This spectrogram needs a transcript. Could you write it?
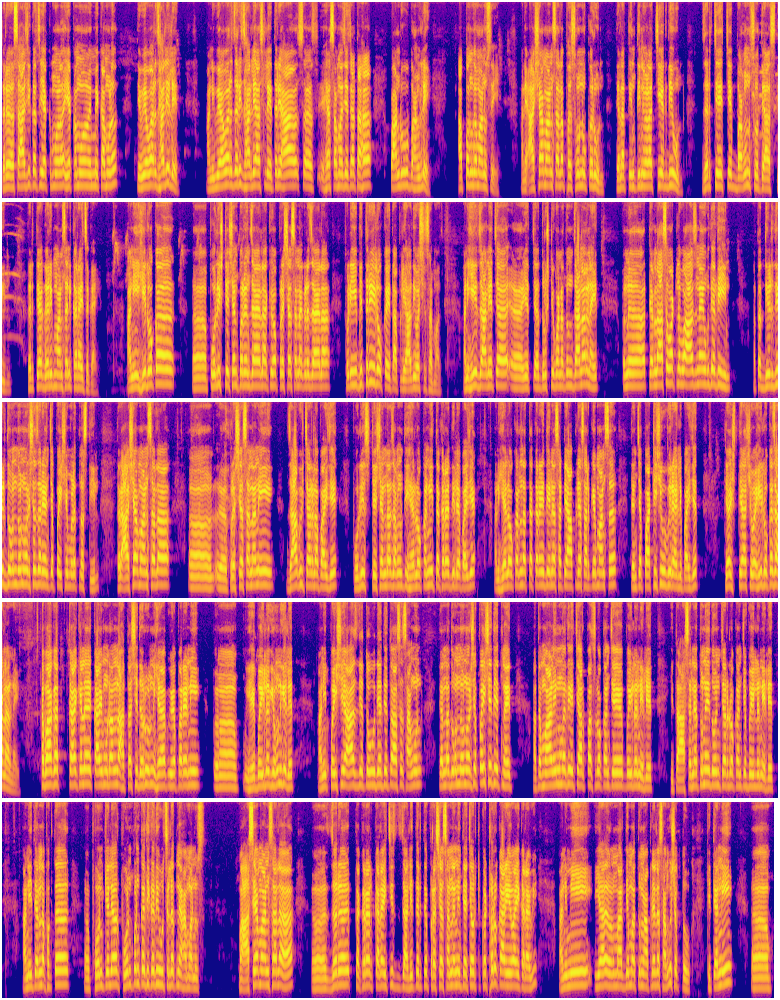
तर साहजिकच एकमुळं एकामुळं एकमेकामुळं ते व्यवहार झालेले आहेत. आणि व्यवहार जरी झाले असले तरी हा स ह्या समाजाचा आता हा पांडू भांगले अपंग माणूस आहे. आणि अशा माणसाला फसवणूक करून त्याला तीन तीन वेळा चेक देऊन जर ते चेक बाउन्स होत्या असतील तर त्या गरीब माणसाने करायचं काय? आणि ही लोक पोलीस स्टेशनपर्यंत जायला किंवा प्रशासनाकडे जायला थोडी भित्री लोक आहेत आपली आदिवासी समाज. आणि ही जाण्याच्या याच्या दृष्टिकोनातून जाणार नाहीत. पण त्यांना असं वाटलं बा आज नाही उद्या देईन. आता दीड दीड दोन दोन वर्ष जर यांचे पैसे मिळत नसतील तर अशा माणसाला प्रशासनाने जाब विचारला पाहिजे. पोलीस स्टेशनला जाऊन ती ह्या लोकांनी तक्रार दिल्या पाहिजे. आणि ह्या लोकांना तक्रारी देण्यासाठी आपल्यासारखे माणसं त्यांच्या पाठीशी उभी राहिली पाहिजेत. त्या त्याशिवाय ही लोक जाणार नाहीत. त्या भागात काय केलं काही मुलांना हाताशी धरून ह्या व्यापाऱ्यांनी हे बैल घेऊन गेलेत. आणि पैसे आज देतो उद्या देतो असं सांगून त्यांना दोन दोन वर्ष पैसे देत नाहीत. आता माळींमध्ये चार पाच लोकांचे बैल नेलेत. इथं आसण्यातूनही दोन चार लोकांचे बैल नेलेत. आणि त्यांना फक्त फोन केल्यावर फोन पण कधी कधी उचलत नाही हा माणूस. मग अशा माणसाला जर तक्रार करायची झाली तर त्या प्रशासनाने त्याच्यावर कठोर कार्यवाही करावी. आणि मी या माध्यमातून आपल्याला सांगू शकतो की त्यांनी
